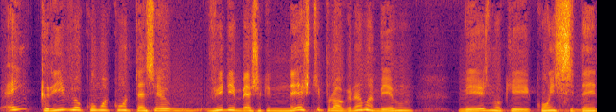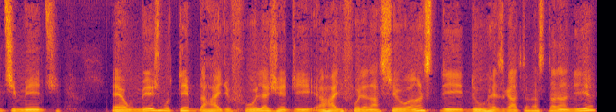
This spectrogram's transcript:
É incrível como acontece. Eu vi e mexe aqui neste programa mesmo, mesmo que coincidentemente é o mesmo tempo da Rádio Folha. A, gente, a Rádio Folha nasceu antes de, do Resgatando a Cidadania,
